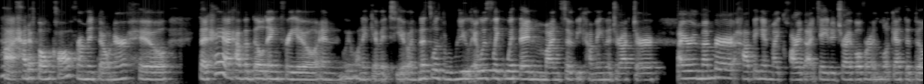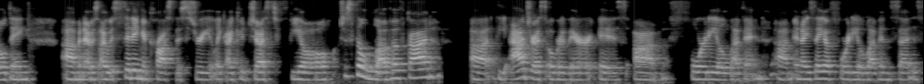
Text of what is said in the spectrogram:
uh, had a phone call from a donor who said, Hey, I have a building for you and we want to give it to you. And this was real, it was like within months of becoming the director. I remember hopping in my car that day to drive over and look at the building. Um, and I was I was sitting across the street, like I could just feel just the love of God. Uh, the address over there is um, 4011. Um, and Isaiah 4011 says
